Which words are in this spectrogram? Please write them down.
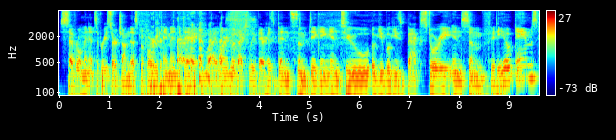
several minutes of research on this before we came in today, and what I learned was actually there has been some digging into Oogie Boogie's backstory in some video games.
